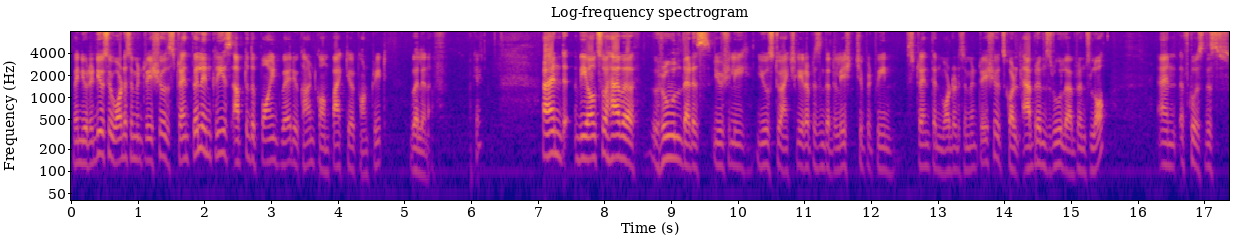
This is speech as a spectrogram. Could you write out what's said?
When you reduce your water cement ratio the strength will increase up to the point where you can't compact your concrete well enough. And we also have a rule that is usually used to actually represent the relationship between strength and water to cement ratio. It is called Abrams' rule, Abrams' law. And of course, this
